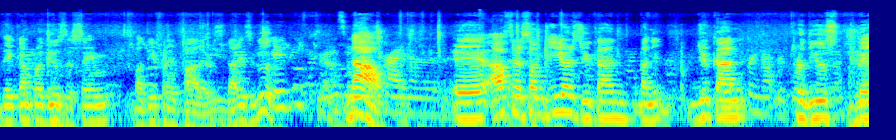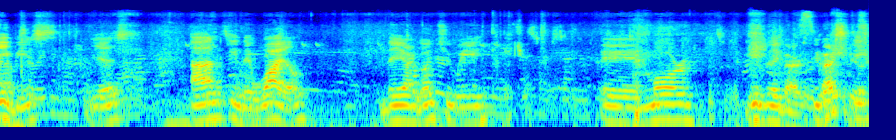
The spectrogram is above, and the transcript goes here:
they can produce the same but different fathers. That is good. Now, uh, after some years, you can you can produce babies, yes, and in the wild, they are going to be uh, more Diversity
